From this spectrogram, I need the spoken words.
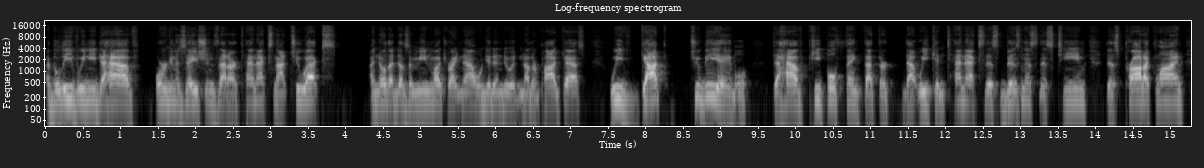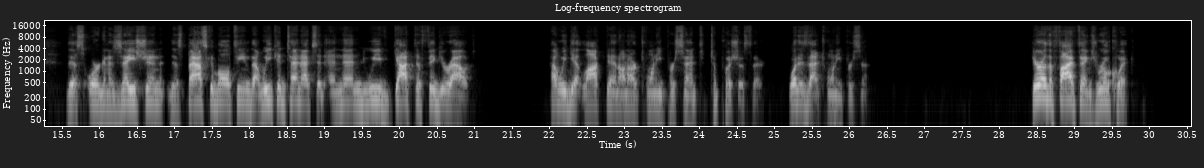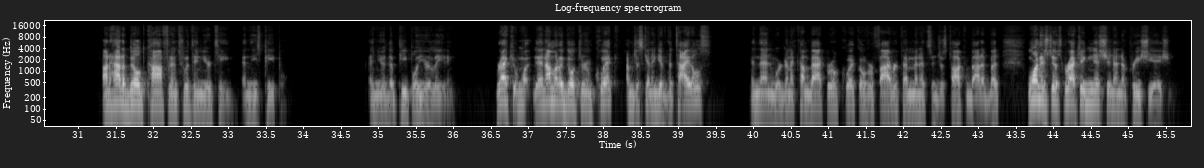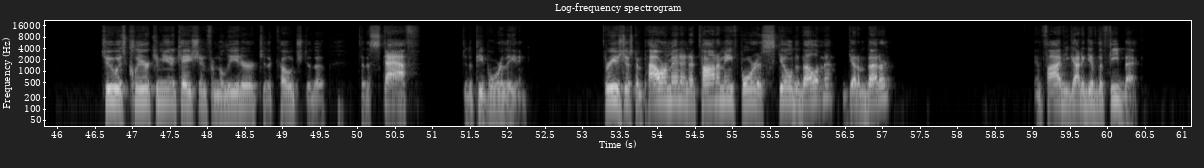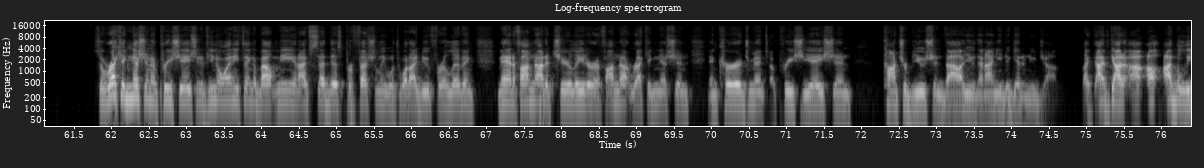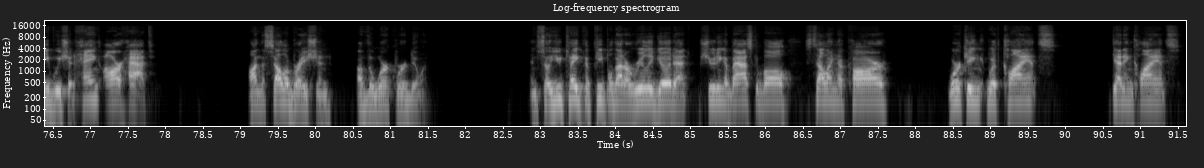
I believe we need to have organizations that are 10x, not 2x. I know that doesn't mean much right now. We'll get into it in another podcast. We've got to be able to have people think that they're that we can 10x this business, this team, this product line, this organization, this basketball team, that we can 10x it. And then we've got to figure out how we get locked in on our 20% to push us there. What is that 20%? Here are the five things, real quick on how to build confidence within your team and these people and you're the people you're leading. Reckon what, and I'm going to go through them quick. I'm just going to give the titles and then we're going to come back real quick over five or 10 minutes and just talk about it. But one is just recognition and appreciation. Two is clear communication from the leader to the coach to the to the staff to the people we're leading. Three is just empowerment and autonomy. Four is skill development, get them better. And five, you got to give the feedback. So, recognition and appreciation. If you know anything about me, and I've said this professionally with what I do for a living, man, if I'm not a cheerleader, if I'm not recognition, encouragement, appreciation, contribution, value, then I need to get a new job. Like, I've got, I, I believe we should hang our hat on the celebration of the work we're doing. And so, you take the people that are really good at shooting a basketball, selling a car, working with clients, getting clients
